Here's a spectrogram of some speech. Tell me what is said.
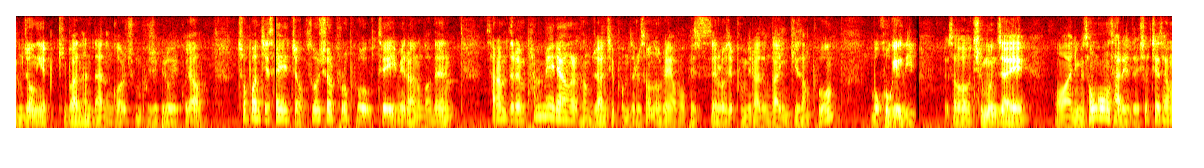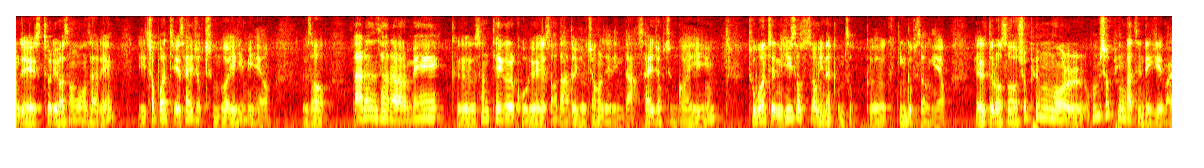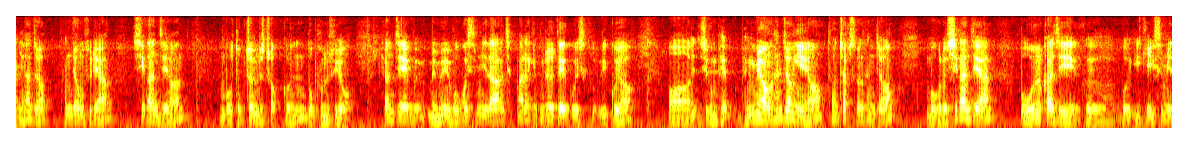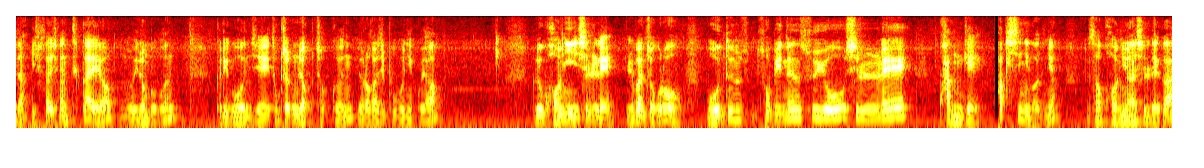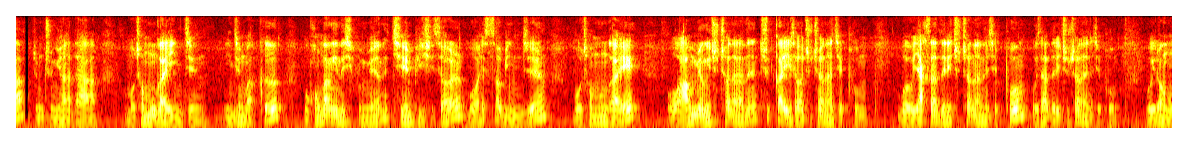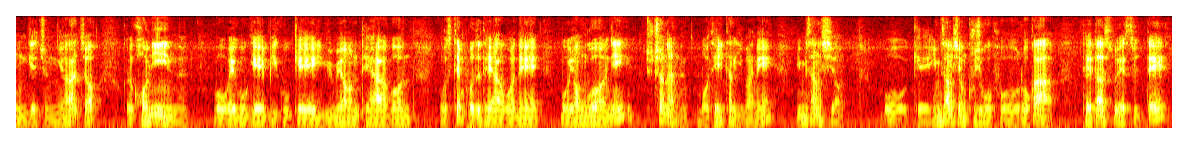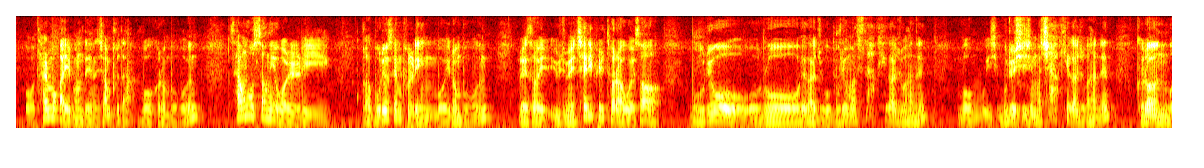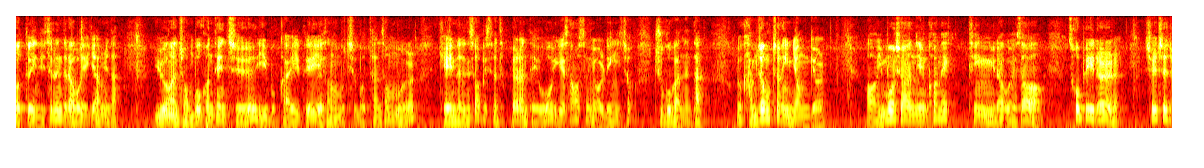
감정에 기반한다는 걸 좀 보실 필요가 있고요. 첫 번째 사회적 소셜 프로포트의 힘이라는 거는 사람들은 판매량을 강조한 제품들을 선호를 해요. 뭐 베스트셀러 제품이라든가 인기 상품, 뭐 고객 리뷰. 그래서 질문자의 어, 아니면 성공 사례들, 실제 사용자의 스토리와 성공 사례, 이 첫 번째 사회적 증거의 힘이에요. 그래서 다른 사람의 그 선택을 고려해서 나도 결정을 내린다. 사회적 증거의 힘. 두 번째는 희소성이나 금속 그 긴급성이에요. 예를 들어서 쇼핑몰 홈쇼핑 같은 데 이게 많이 하죠. 한정 수량, 시간 제한, 뭐 독점적 접근, 높은 수요. 현재 몇, 몇 명이 보고 있습니다. 빠르게 품절되고 있, 있고요. 어, 지금 100, 100명 한정이에요. 선착순 한정. 뭐 그리고 시간 제한. 뭐 오늘까지 그 뭐 이게 있습니다. 24시간 특가예요. 뭐 이런 부분. 그리고 이제 독점적 접근 여러 가지 부분이 있고요. 그리고 권위, 신뢰. 일반적으로 모든 소비는 수요, 신뢰, 관계, 확신이거든요. 그래서 권위와 신뢰가 좀 중요하다. 뭐 전문가의 인증, 인증 마크, 뭐 건강인을 싶으면 GMP 시설, 뭐 햇섭 인증, 뭐 전문가의 뭐 아홉 명이 추천하는 치과 의사가 추천하는 제품, 뭐 약사들이 추천하는 제품, 의사들이 추천하는 제품, 뭐 이런 게 중요하죠. 그리고 권위 있는 뭐 외국의 미국의 유명한 대학원, 뭐 스탠포드 대학원의 뭐 연구원이 추천하는 뭐 데이터 기반의 임상 시험, 뭐 이렇게 임상 시험 95%가 대다수 했을 때 뭐 탈모가 예방되는 샴푸다. 뭐 그런 부분. 상호성의 원리. 그러니까 무료 샘플링 뭐 이런 부분. 그래서 요즘에 체리 필터라고 해서 무료로 해가지고 무료만 싹 해가지고 하는 뭐 무료 시식만 쫙 해가지고 하는 그런 것도 이제 트렌드라고 얘기합니다. 유용한 정보 콘텐츠, 이북 가이드, 예상을 못지 못한 선물, 개인적인 서비스는 특별한 대우, 이게 상호성의 원리이죠. 주고받는다. 그리고 감정적인 연결, 어, 이모션인 커넥팅이라고 해서 소비를 실제적으로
